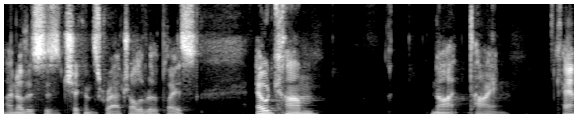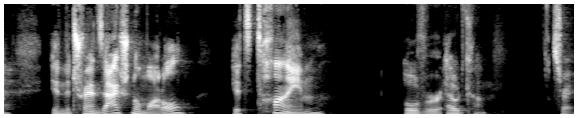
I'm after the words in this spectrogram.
I know this is chicken scratch all over the place. Outcome, not time. Okay. In the transactional model, it's time over outcome. Sorry,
